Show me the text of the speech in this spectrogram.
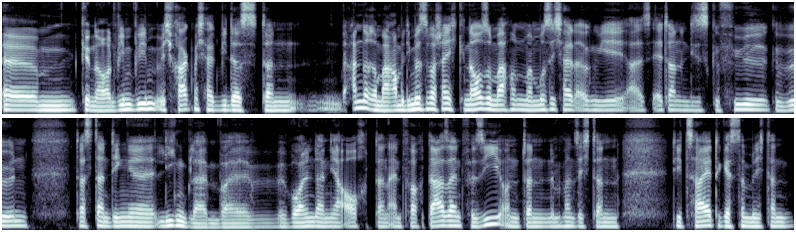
Ähm, genau. Und wie, wie, ich frage mich halt, wie das dann andere machen. Aber die müssen wahrscheinlich genauso machen. Und man muss sich halt irgendwie als Eltern an dieses Gefühl gewöhnen, dass dann Dinge liegen bleiben. Weil wir wollen dann ja auch dann einfach da sein für sie. Und dann nimmt man sich dann die Zeit. Gestern bin ich dann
